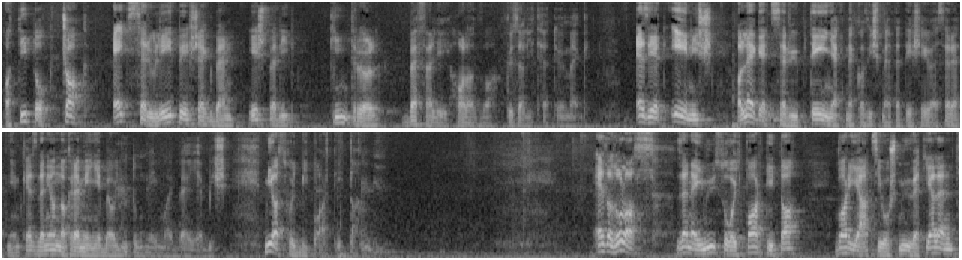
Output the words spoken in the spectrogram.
a titok csak egyszerű lépésekben, és pedig kintről befelé haladva közelíthető meg. Ezért én is a legegyszerűbb tényeknek az ismertetésével szeretném kezdeni, annak reményében, hogy jutunk még majd beljebb is. Mi az, hogy bipartita? Ez az olasz zenei műszó, hogy partita variációs művet jelent,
